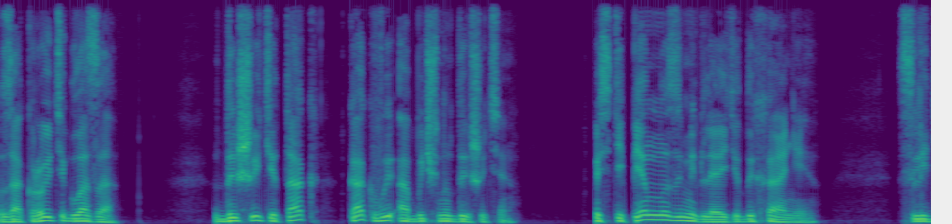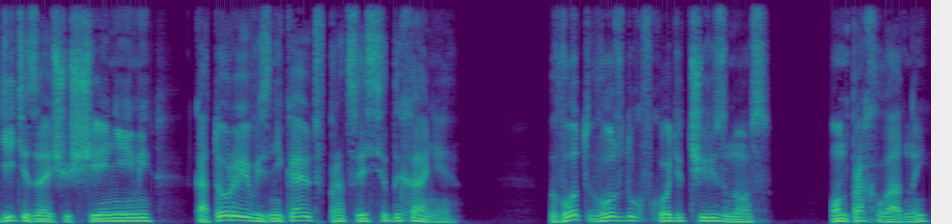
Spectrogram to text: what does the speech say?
Закройте глаза. Дышите так, как вы обычно дышите. Постепенно замедляйте дыхание. Следите за ощущениями, которые возникают в процессе дыхания. Вот воздух входит через нос. Он прохладный.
